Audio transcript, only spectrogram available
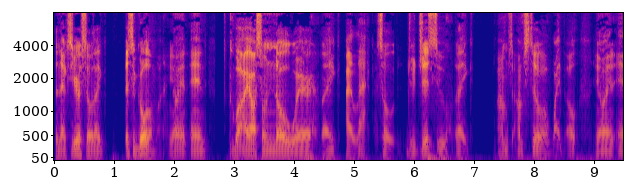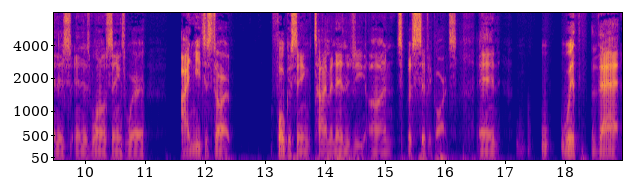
the next year or so, like it's a goal of mine, you know, and, and but I also know where like I lack. So jujitsu, like I'm I'm still a white belt, you know, and, and it's and it's one of those things where I need to start focusing time and energy on specific arts. And with that,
